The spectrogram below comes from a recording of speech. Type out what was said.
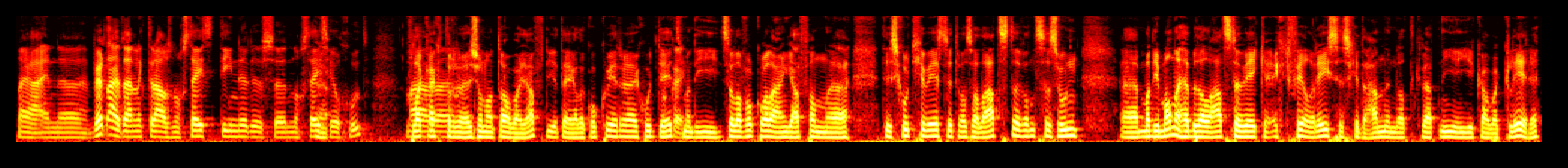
Nou ja, en uh, werd uiteindelijk trouwens nog steeds tiende, dus uh, nog steeds ja. heel goed. Vlak maar, achter uh, Jonathan Wajaf, die het eigenlijk ook weer goed deed. Okay. Maar die zelf ook wel aangaf van, het is goed geweest, dit was de laatste van het seizoen. maar die mannen hebben de laatste weken echt veel races gedaan. En dat kruipt niet in je koude kleren.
